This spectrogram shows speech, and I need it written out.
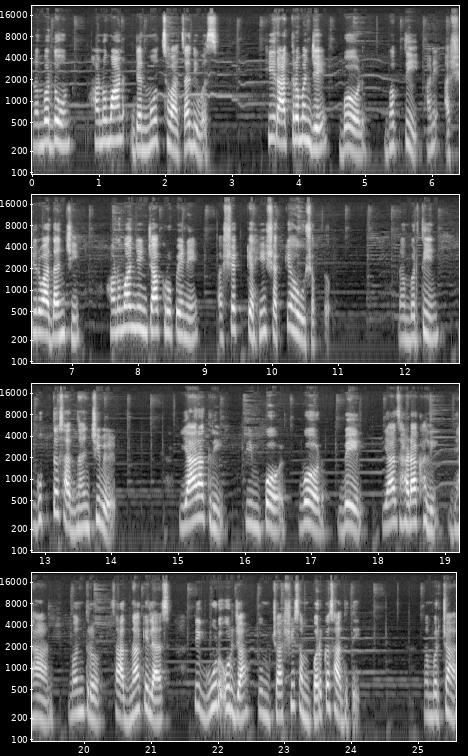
नंबर दोन हनुमान जन्मोत्सवाचा दिवस. ही रात्र म्हणजे बळ भक्ती आणि आशीर्वादांची हनुमानजींच्या कृपेने अशक्यही शक्य होऊ शकतं. नंबर तीन गुप्त साधनांची वेळ. या रात्री पिंपळ वड बेल या झाडाखाली ध्यान मंत्र साधना केल्यास ती गूढ ऊर्जा तुमच्याशी संपर्क साधते. नंबर चार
